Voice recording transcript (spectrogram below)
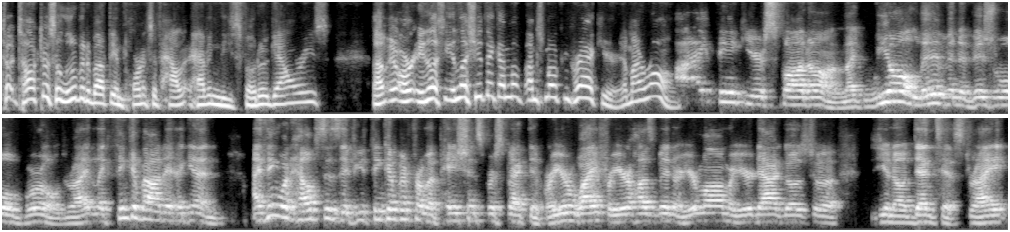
T- talk to us a little bit about the importance of how having these photo galleries um, or unless unless you think I'm I'm smoking crack here, am I wrong? I think you're spot on. Like we all live in a visual world, right? Like think about it again. I think what helps is if you think of it from a patient's perspective, or your wife, or your husband, or your mom, or your dad goes to a you know dentist, right?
